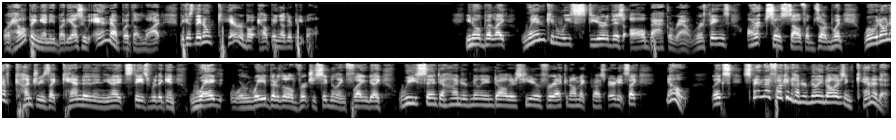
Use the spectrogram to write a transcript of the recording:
or helping anybody else who end up with a lot because they don't care about helping other people. You know, but like, when can we steer this all back around where things aren't so self absorbed? When, when we don't have countries like Canada and the United States where they can wag or wave their little virtue signaling flag and be like, we sent a hundred million dollars here for economic prosperity. It's like, no, like, spend that fucking hundred million dollars in Canada.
